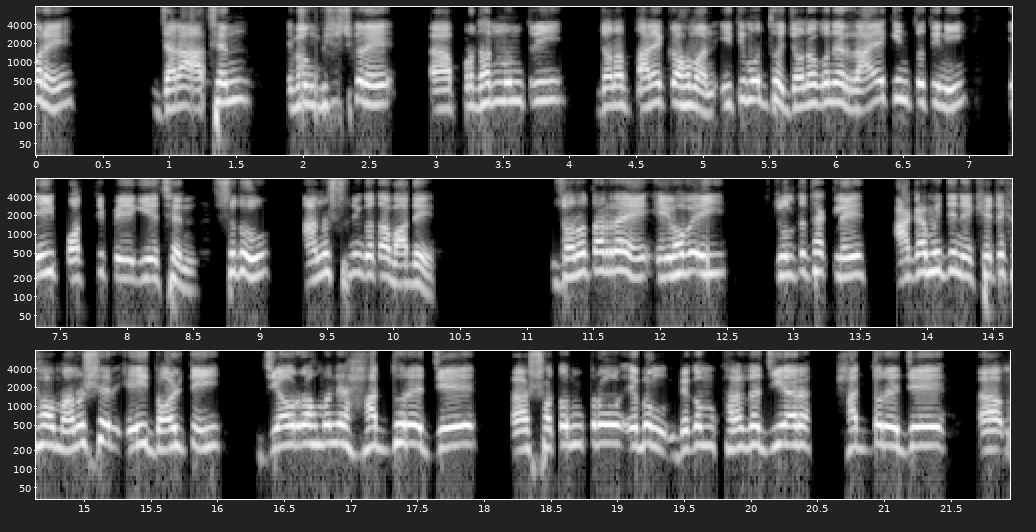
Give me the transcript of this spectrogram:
পরে যারা আছেন এবং বিশেষ করে প্রধানমন্ত্রী জনাব তারেক রহমান, ইতিমধ্যে জনগণের রায়ে কিন্তু তিনি এই পদটি পেয়ে গিয়েছেন, শুধু আনুষ্ঠানিকতা বাদে জনতার রায়ে এভাবেই চলতে থাকলে আগামী দিনে খেটে খাওয়া মানুষের এই দলটি জিয়াউর রহমানের হাত ধরে যে স্বতন্ত্র এবং বেগম খালেদা জিয়ার হাত ধরে যে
